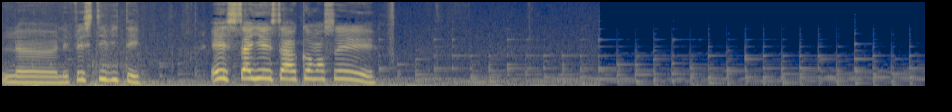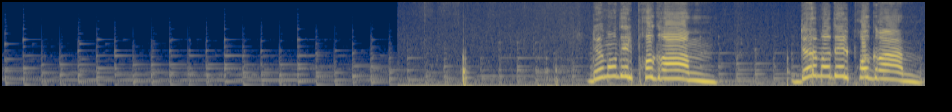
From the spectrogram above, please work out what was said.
le- les festivités. Et ça y est, ça a commencé Demandez le programme Demandez le programme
